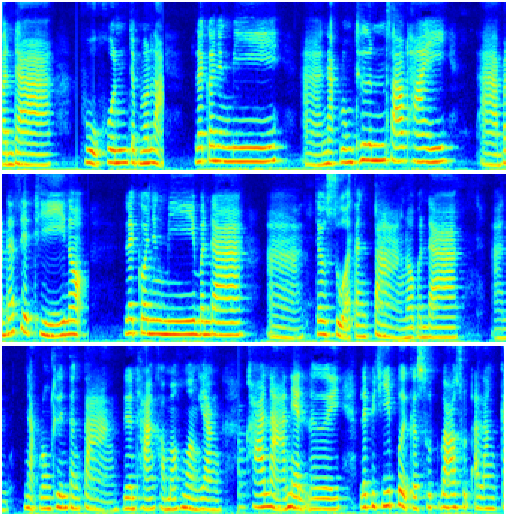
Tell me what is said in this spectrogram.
บรรดาผู้คนจำนวนหลาย และก็ยังมีอ่านักลงทุนชาวไทยอ่าบรรดาเศรษฐีเนาะและก็ยังมีบรรดาอ่าเจ้าสัวต่างๆเนาะบรรดา อ่านักลงทุนต่างๆ เดินทางเขามาห่วงอย่างค้าหนาแน่นเลย และพิธีเปิดกระสุดว้าวสุดอลังก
